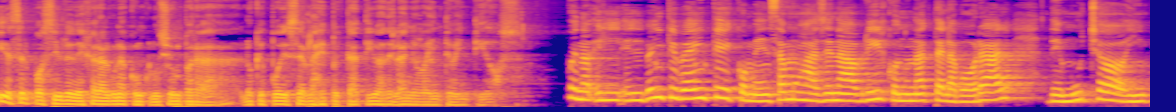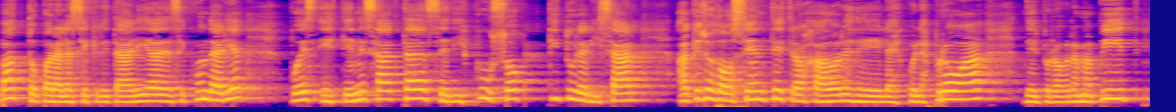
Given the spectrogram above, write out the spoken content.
y de ser posible dejar alguna conclusión para lo que puede ser las expectativas del año 2022. Bueno, el, 2020 comenzamos allá en abril con un acta laboral de mucho impacto para la Secretaría de Secundaria, pues este, en esa acta se dispuso titularizar a aquellos docentes, trabajadores de las escuelas PROA, del programa PIT,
